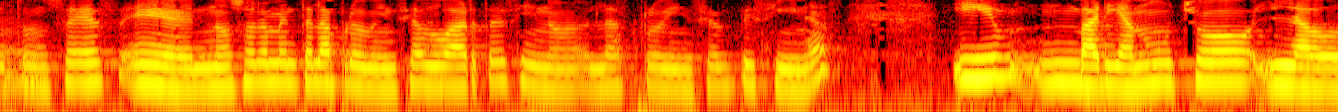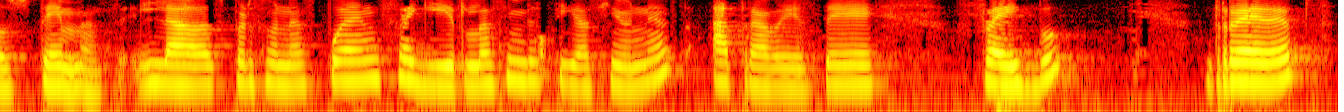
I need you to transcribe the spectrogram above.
Entonces, eh, no solamente la provincia de Duarte, sino las provincias vecinas. Y varían mucho los temas. Las personas pueden seguir las investigaciones a través de Facebook, Redeps,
